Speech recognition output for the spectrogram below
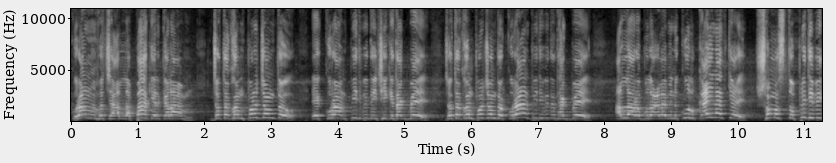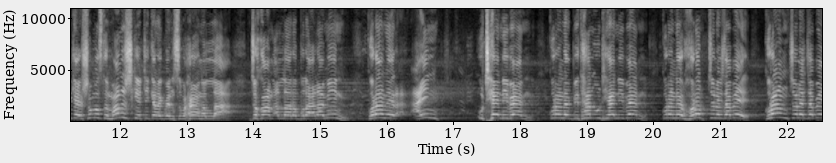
কোরআন হচ্ছে আল্লাহ পাকের কালাম। যতক্ষণ পর্যন্ত এ কোরআন পৃথিবীতে ঠিকই থাকবে, যতক্ষণ পর্যন্ত কোরআন পৃথিবীতে থাকবে, আল্লাহ রব্বুল আলমিন কুল কাইনাতকে, সমস্ত পৃথিবীকে, সমস্ত মানুষকে টিকে রাখবেন সুবাহান আল্লাহ যখন আল্লাহ রব্বুল আলমিন কোরআনের আইন উঠিয়ে নিবেন, কোরআনের বিধান উঠিয়ে নিবেন, কোরআনের হরফ চলে যাবে, কোরআন চলে যাবে,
